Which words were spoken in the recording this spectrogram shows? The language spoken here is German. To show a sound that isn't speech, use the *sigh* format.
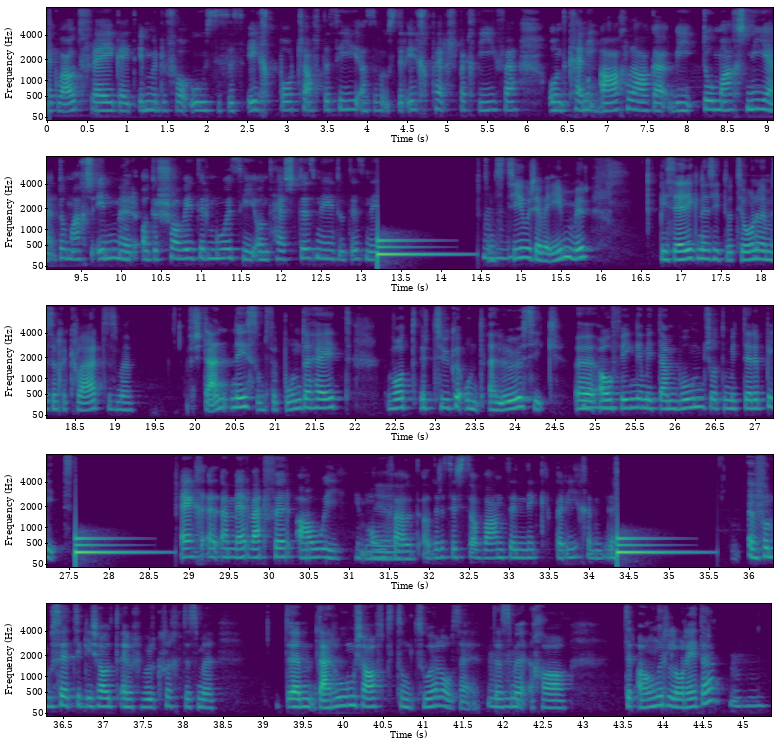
Gewaltfrei geht immer davon aus, dass es Ich-Botschaften sind, also aus der Ich-Perspektive und keine Anklagen wie «du machst nie», «du machst immer» oder «schon wieder muss ich» und «hast das nicht und das nicht». Und das Ziel ist eben immer, bei solchen Situationen, wenn man sich erklärt, dass man Verständnis und Verbundenheit erzeugen und eine Lösung äh, mhm. auch finden mit diesem Wunsch oder mit dieser Bitte eigentlich ein Mehrwert für alle im Umfeld. Ja. Oder? Es ist so wahnsinnig bereichernd. Eine Voraussetzung ist halt einfach wirklich, dass man den, den Raum schafft zum Zuhören. Mhm. Dass man kann den anderen reden kann. Mhm.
